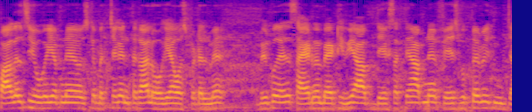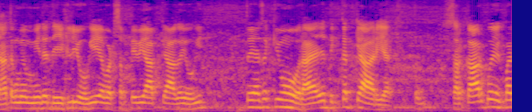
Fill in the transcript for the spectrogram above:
पागल सी हो गई अपने, उसके बच्चे का इंतकाल हो गया हॉस्पिटल में। बिल्कुल ऐसे साइड में बैठी हुई है, आप देख सकते हैं, आपने फेसबुक पे भी जहाँ तक मैं उम्मीद है देख ली होगी या व्हाट्सअप पे भी आपके आ गई होगी। तो ऐसा क्यों हो रहा है? ये दिक्कत क्या आ रही है? सरकार को एक बार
